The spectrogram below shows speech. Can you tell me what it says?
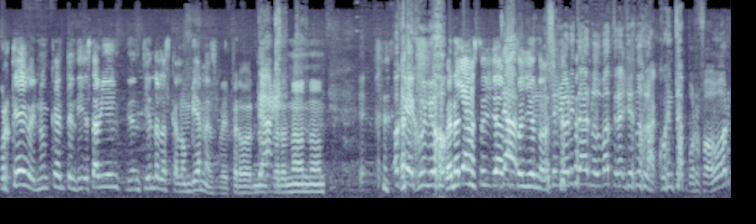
¿por qué, güey? Nunca entendí. Está bien, entiendo las colombianas, güey, pero no, pero no, no. Ok, Julio. Bueno, ya me estoy, ya me ya, estoy yendo. Señorita, nos va trayendo la cuenta, por favor.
